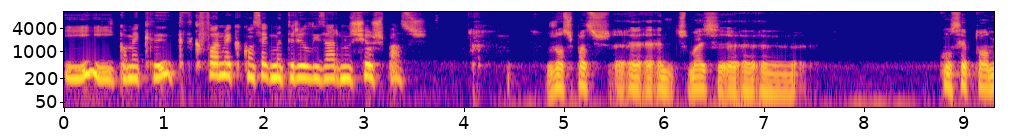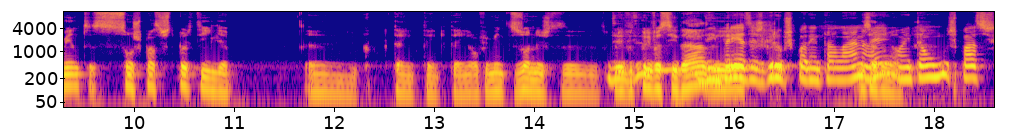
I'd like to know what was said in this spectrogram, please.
e, e como é que, de que forma é que consegue materializar nos seus espaços? Os nossos espaços, antes de mais, conceptualmente, são espaços de partilha tem, tem, tem obviamente zonas de, de, de privacidade. De empresas, e... grupos que podem estar lá, não é? Exatamente. é? Ou então espaços,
